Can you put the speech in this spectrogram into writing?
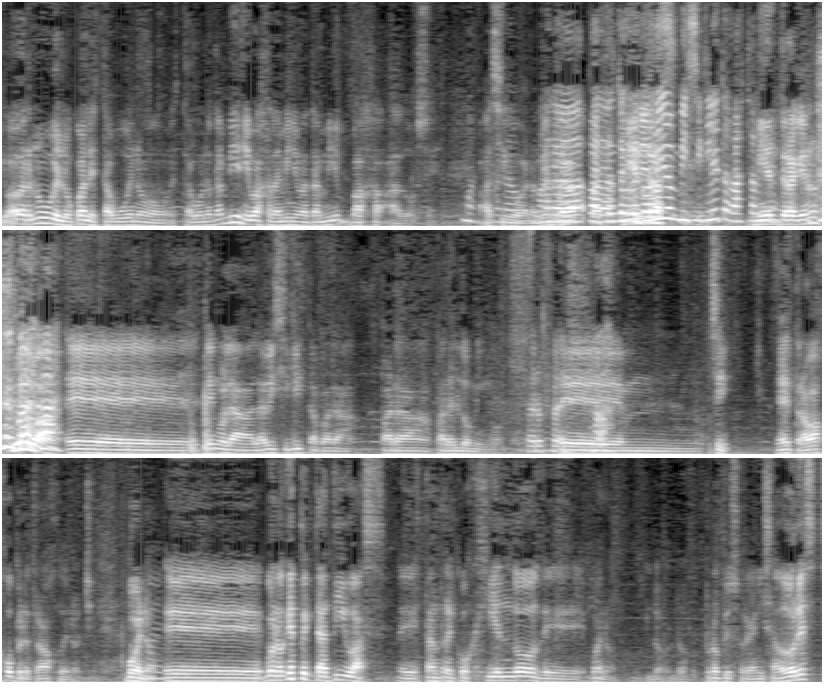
y va a haber nubes, lo cual está bueno, está bueno también, y baja la mínima también, baja a 12. Bueno, así para, que bueno, para, mientras- para recorrido Mientras- en bicicleta va a estar bien. Mientras que no llueva, eh, tengo la, la bici lista para, para, para el domingo. Perfecto. Eh, sí, eh, trabajo, pero trabajo de noche. Bueno, eh, bueno, ¿qué expectativas eh, están recogiendo de, bueno, lo- los propios organizadores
